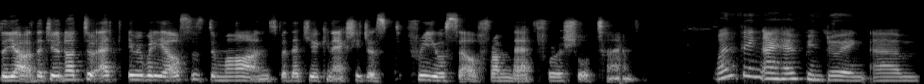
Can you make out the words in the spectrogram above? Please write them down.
the yeah that you're not at everybody else's demands but that you can actually just free yourself from that for a short time one thing i have been doing um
